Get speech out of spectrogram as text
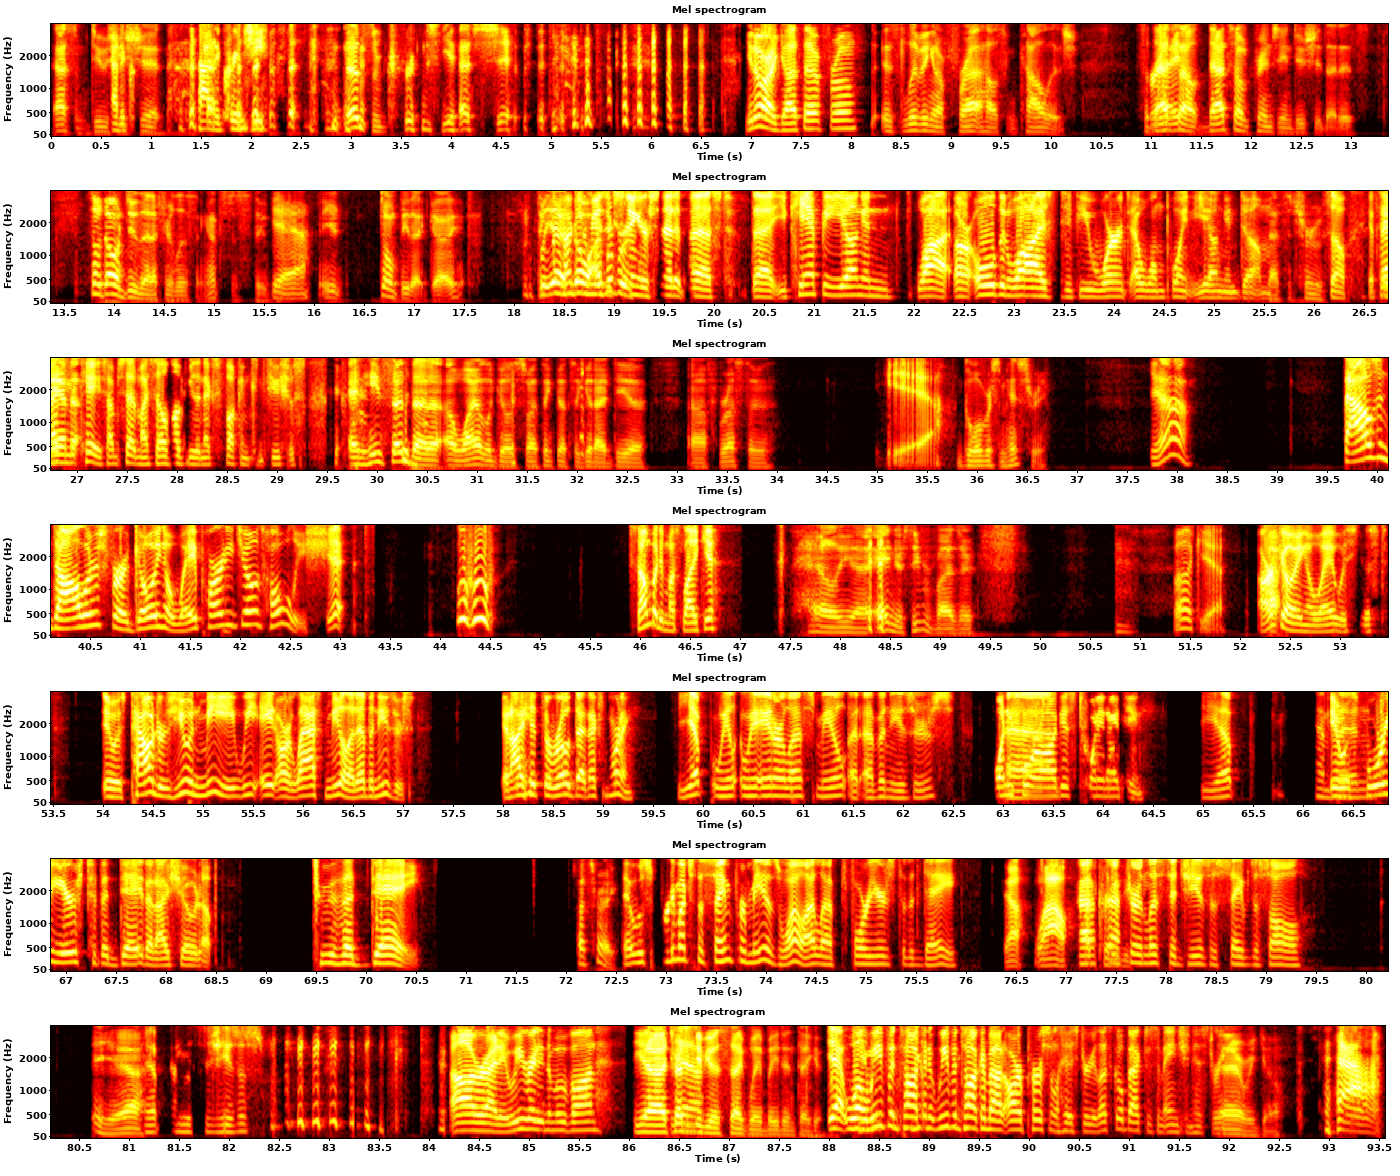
that's some douchey Kinda- shit. kinda cringy. that's, that's some cringy ass shit. you know where I got that from? Is living in a frat house in college. So that's how that's how cringy and douchey that is. So don't do that if you're listening. That's just stupid. Yeah. You don't be that guy. But yeah, Country no, I music remember singer said it best that you can't be young and wise or old and wise if you weren't at one point young and dumb. that's the truth. so if that's And- the case, I'm setting myself up to be the next fucking Confucius. And he said that a, a while ago, so I think that's a good idea uh, for us to Yeah. go over some history. Yeah, Thousand dollars for a going away party, Jones? Holy shit. Woohoo. Somebody must like you. Hell yeah, and your supervisor. Fuck yeah. Our I- going away was just it was pounders. You and me, we ate our last meal at Ebenezer's. And I hit the road that next morning. yep. We we ate our last meal at Ebenezer's. 24 And- August 2019. Yep. And It was four years to the day that I showed up. To the day. That's right. It was pretty much the same for me as well. I left four years to the day Yeah. Wow. That's after crazy. after enlisted Jesus saved us all. Yeah. Yep, enlisted Jesus. Alrighty, Are we ready to move on? Yeah, I tried Yeah. to give you a segue, but you didn't take it. Yeah, well, You- we've been talking we've been talking about our personal history. Let's go back to some ancient history. There we go.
